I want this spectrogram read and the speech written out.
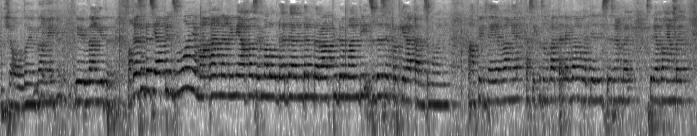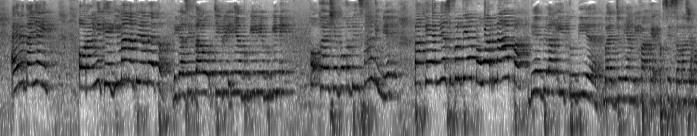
Masya Allah ya bang ya. Dia bilang gitu. Makanya saya udah siapin semuanya Ini apa? Saya malah udah dandan, udah rapi, udah mandi. Sudah saya perkirakan semuanya. Maafin saya ya bang ya. Kasih kesempatan ya bang Buat jadi istri yang baik. Istri abang yang baik. Akhirnya tanyain Orangnya kayak gimana tuh yang datang? Dikasih tahu cirinya begini-begini Kok kayak Syekh bin Salim ya? Pakaiannya seperti apa? Warna apa? Dia bilang itu dia baju yang dipakai persis sama Syekh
